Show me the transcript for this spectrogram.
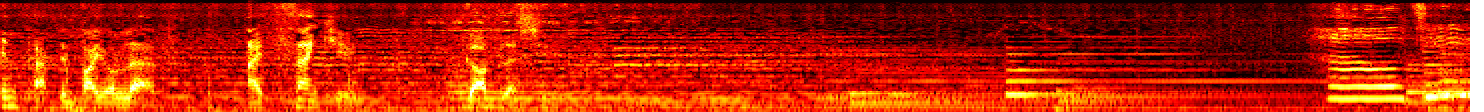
impacted by your love, I thank you. God bless you. How deep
